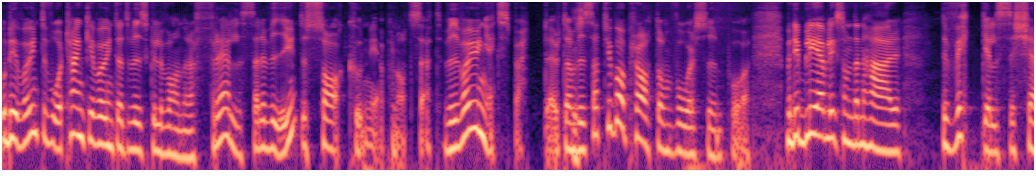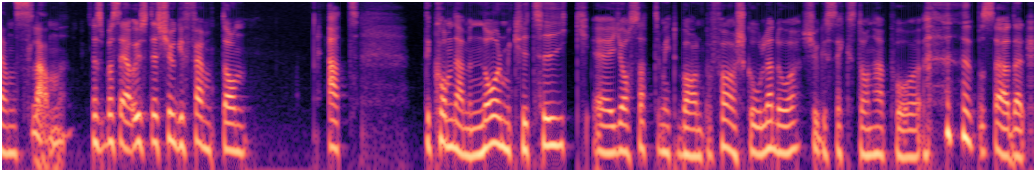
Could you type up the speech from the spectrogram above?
Och det var ju inte vår tanke, var ju inte att vi skulle vara några frälsare. Vi är ju inte sakkunniga på något sätt. Vi var ju inga experter, utan vi satt ju bara och pratade om vår syn på... Men det blev liksom den här väckelsekänslan. Jag ska bara säga, just det 2015, att det kom det här med normkritik. Eh, jag satte mitt barn på förskola då, 2016 här på, på Söder.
